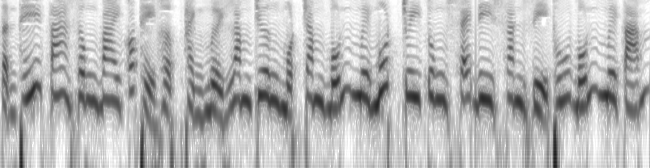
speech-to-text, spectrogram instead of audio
Tận thế ta dông bay có thể hợp thành 15 chương 141 truy tung sẽ đi săn dị thú 48.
